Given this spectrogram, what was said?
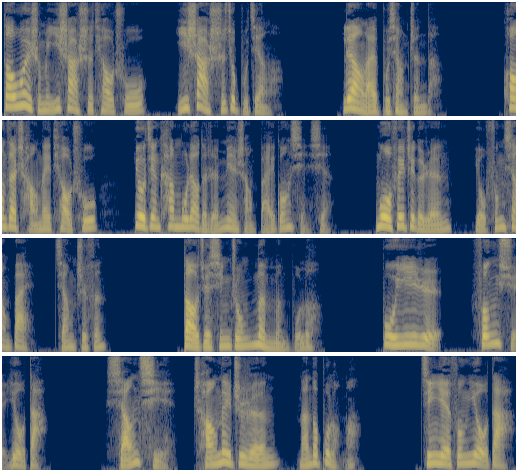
倒为什么一霎时跳出，一霎时就不见了？亮来不像真的，况在场内跳出，又见看木料的人面上白光显现，莫非这个人有风向败将之分？道觉心中闷闷不乐。不一日，风雪又大，想起场内之人难道不冷吗？今夜风又大，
